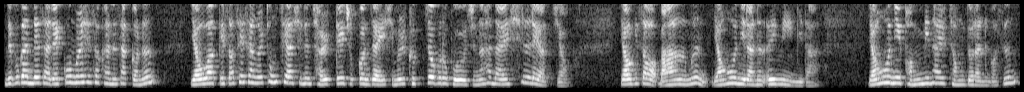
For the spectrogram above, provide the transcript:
느부갓네살의 꿈을 해석하는 사건은 여호와께서 세상을 통치하시는 절대 주권자이심을 극적으로 보여주는 하나의 신뢰였죠. 여기서 마음은 영혼이라는 의미입니다. 영혼이 번민할 정도라는 것은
